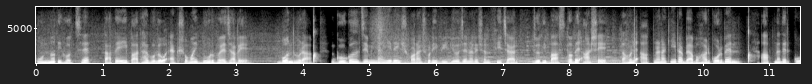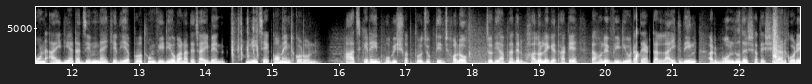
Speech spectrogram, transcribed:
উন্নতি হচ্ছে, তাতে এই বাধাগুলো একসময় দূর হয়ে যাবে। বন্ধুরা গুগল জেমিনাইয়ের এই সরাসরি ভিডিও জেনারেশন ফিচার যদি বাস্তবে আসে, তাহলে আপনারা কি এটা ব্যবহার করবেন? আপনাদের কোন আইডিয়াটা জেমিনাইকে দিয়ে প্রথম ভিডিও বানাতে চাইবেন? নিচে কমেন্ট করুন। আজকের এই ভবিষ্যৎ প্রযুক্তির ঝলক যদি আপনাদের ভালো লেগে থাকে, তাহলে ভিডিওটাতে একটা লাইক দিন আর বন্ধুদের সাথে শেয়ার করে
